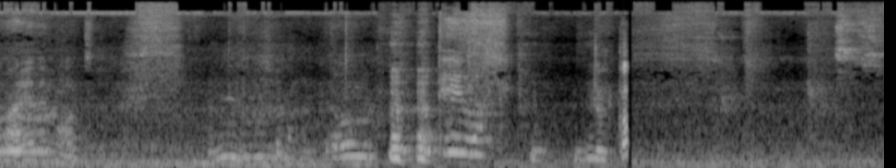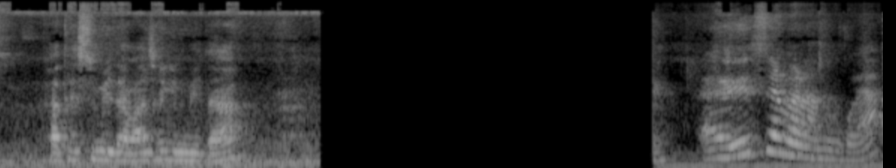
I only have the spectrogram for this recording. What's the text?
더 말해야 될 것 같은데. 너무 태워. 누가? 다 됐습니다. 완성입니다. ASMR 하는 거야?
